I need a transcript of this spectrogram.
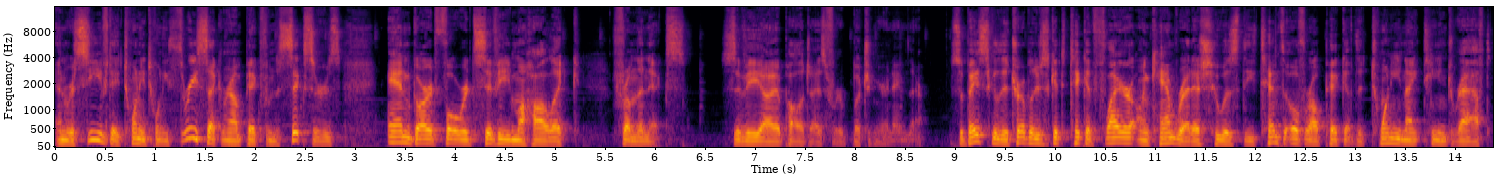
and received a 2023 second round pick from the Sixers and guard forward Svi Mykhailiuk from the Knicks. Svi, I apologize for butchering your name there. So basically, the Trailblazers get to take a flyer on Cam Reddish, who was the 10th overall pick of the 2019 draft,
